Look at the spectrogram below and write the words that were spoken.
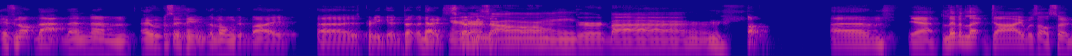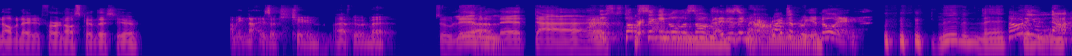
If not that, then um, I also think The Long Goodbye uh, is pretty good. But no, it's got to be Long Goodbye. Oh. Um, yeah, Live and Let Die was also nominated for an Oscar this year. I mean, that is a tune. I have to admit. So live um, and let die. Just stop singing all the songs. It is incredibly annoying. live and let. How do you not?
